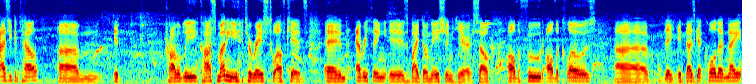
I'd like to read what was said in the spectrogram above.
as you can tell, um, it probably costs money to raise 12 kids, and everything is by donation here. So all the food, all the clothes. Uh, they, it does get cold at night.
